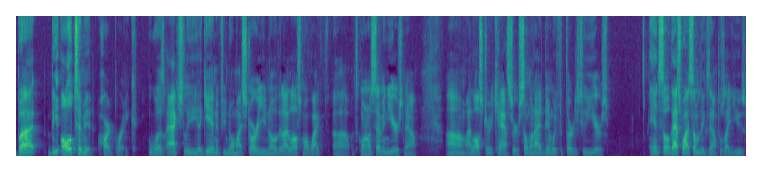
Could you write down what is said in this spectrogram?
But the ultimate heartbreak was actually, again, if you know my story, you know that I lost my wife, uh, it's going on seven years now. Um, I lost her to cancer, someone I had been with for 32 years. And so that's why some of the examples I used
